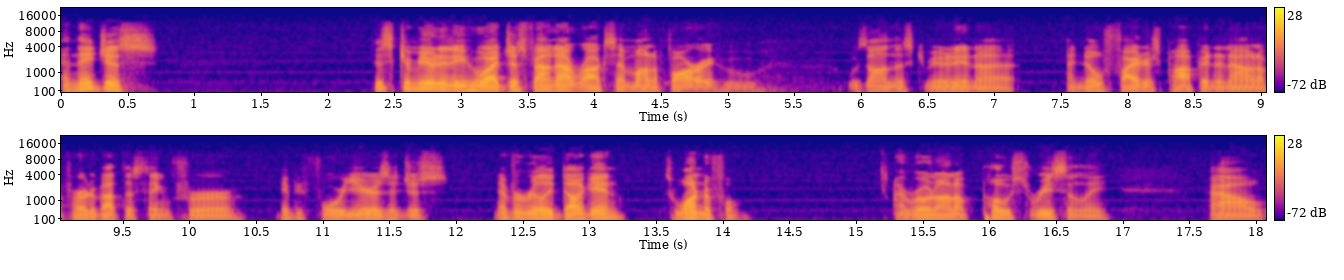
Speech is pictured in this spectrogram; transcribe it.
And they just this community who I just found out Roxanne Modafferi, who was on this community, and uh, I know fighters pop in and out. I've heard about this thing for maybe four years. I just never really dug in. It's wonderful. I wrote on a post recently how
